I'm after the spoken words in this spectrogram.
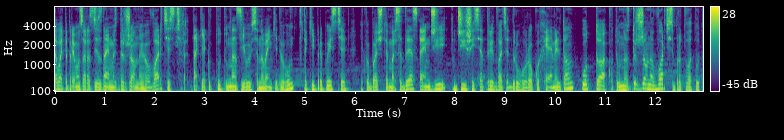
давайте прямо зараз дізнаємось державну його вартість. Так як тут у нас з'явився новенький двигун в такій приписці, як ви бачите, Mercedes AMG G63 22 року Хемільтон. От так, от у нас державна вартість, братва, тут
